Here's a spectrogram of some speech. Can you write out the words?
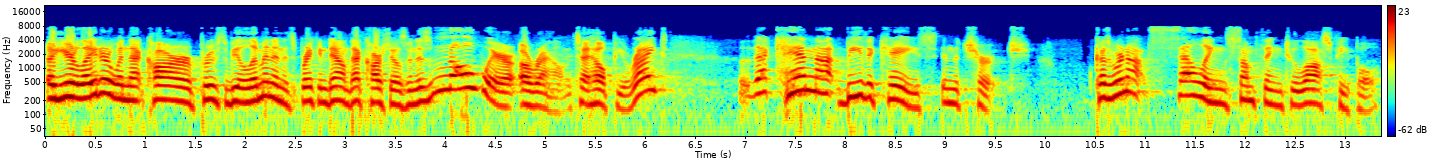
a year later when that car proves to be a lemon and it's breaking down, that car salesman is nowhere around to help you, right? That cannot be the case in the church. Because we're not selling something to lost people.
